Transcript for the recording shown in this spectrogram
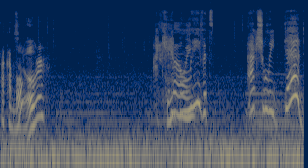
Acabou? it over? I que can't não, hein? believe it's actually dead.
